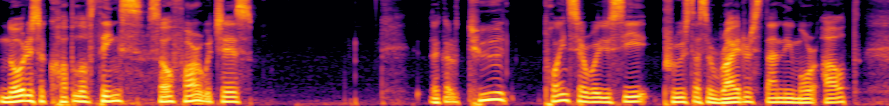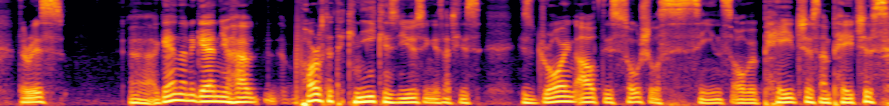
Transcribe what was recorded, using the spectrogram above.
notice a couple of things so far, which is there are two points here where you see Proust as a writer standing more out. There is uh, again and again you have part of the technique he's using is that he's he's drawing out these social scenes over pages and pages,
